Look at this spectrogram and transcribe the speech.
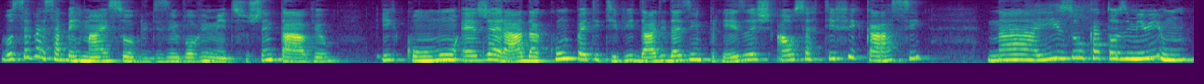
você vai saber mais sobre desenvolvimento sustentável, e como é gerada a competitividade das empresas ao certificar-se na ISO 14001.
